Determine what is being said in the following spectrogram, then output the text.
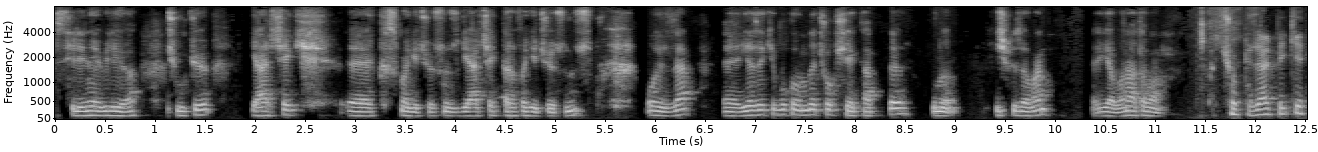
silinebiliyor. Çünkü gerçek e, kısma geçiyorsunuz, gerçek tarafa geçiyorsunuz. O yüzden e, Yazaki bu konuda çok şey kattı. Bunu hiçbir zaman e, yabana atamam. Çok güzel. Peki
